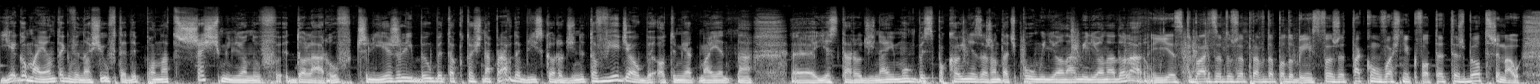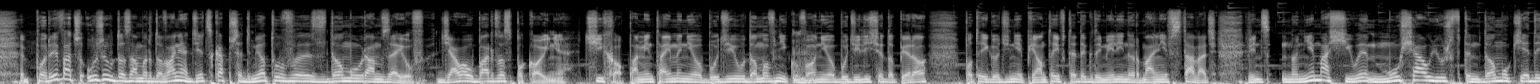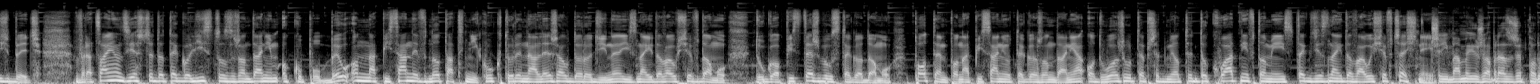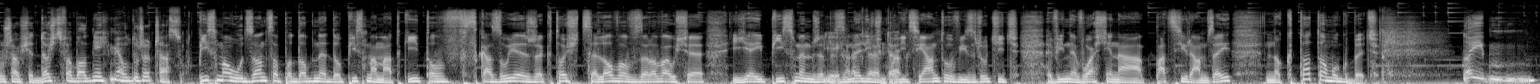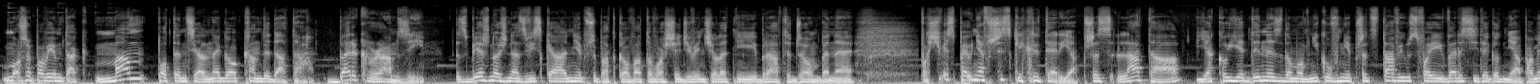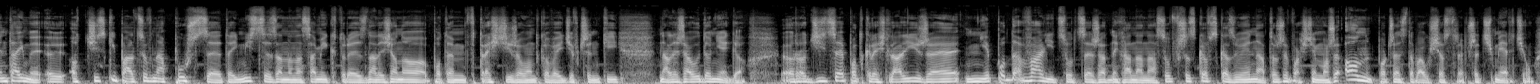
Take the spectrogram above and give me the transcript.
jego majątek wynosił wtedy ponad 6 milionów dolarów, czyli jeżeli byłby to ktoś naprawdę blisko rodziny, to wiedziałby o tym, jak majętna e, jest ta rodzina i mógłby spokojnie zażądać pół miliona, miliona dolarów. Jest bardzo duże prawdopodobieństwo, że taką właśnie kwotę też by otrzymał. Porywacz użył do zamordowania dziecka przedmiotów z domu Ramzejów. Działał bardzo spokojnie, cicho. Pamiętajmy, nie obudził domowników. Oni obudzili się dopiero po tej godzinie piątej, wtedy, gdy mieli normalnie wstawać. Więc no nie ma siły, musiał już w tym domu kiedyś być. Wracając jeszcze do tego listu z żądaniem okupu. Był on napisany w notatniku, który należał do rodziny i znajdował się w domu. Długopis też był z tego domu. Potem, po napisaniu tego żądania, odłożył te przedmioty dokładnie w to miejsce, gdzie znajdowały się wcześniej. Czyli mamy już obraz, że poruszał się dość swobodnie i miał dużo czasu. Pismo łudząco podobne do pisma matki to wskazuje, że ktoś celowo wzorował się jej pismem, żeby Jej zmylić tak. policjantów i zrzucić winę właśnie na Patsy Ramsey. No kto to mógł być? No i może powiem tak, mam potencjalnego kandydata. Berk Ramsey. Zbieżność nazwiska nieprzypadkowa, to właśnie dziewięcioletni jej brat John Benet. Właściwie spełnia wszystkie kryteria. Przez lata jako jedyny z domowników nie przedstawił swojej wersji tego dnia. Pamiętajmy, y, odciski palców na puszce tej misce z ananasami, które znaleziono potem w treści żołądkowej dziewczynki, należały do niego. Rodzice podkreślali, że nie podawali córce żadnych ananasów. Wszystko wskazuje na to, że właśnie może on poczęstował siostrę przed śmiercią.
